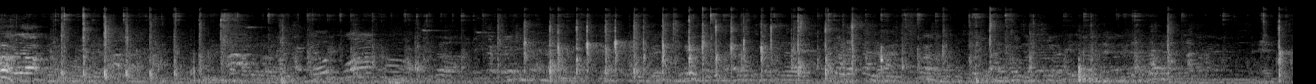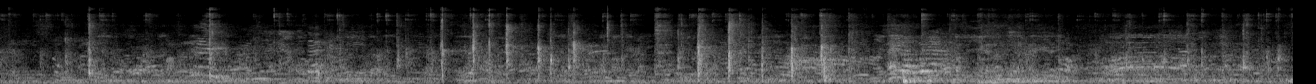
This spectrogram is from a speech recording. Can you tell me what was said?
呀！没有规定对就没办法。有谁要打比赛？你是打比赛，不要打不要不要打不要。大家。我，哎呀，这个方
